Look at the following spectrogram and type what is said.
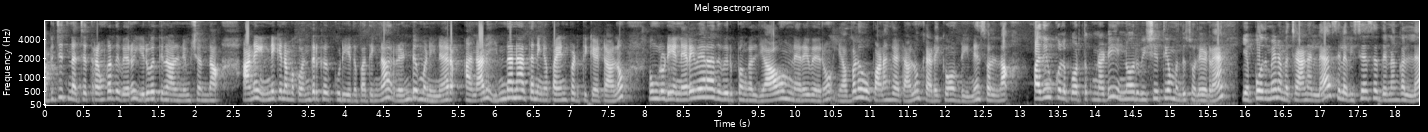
அபிஜித் நட்சத்திரங்கிறது வெறும் இருபத்தி நாலு நிமிஷம் தான் ஆனால் இன்றைக்கி நமக்கு வந்திருக்கக்கூடியது பார்த்திங்கன்னா ரெண்டு மணி நேரம். அதனால் இந்த நேரத்தை நீங்கள் பயன்படுத்தி கேட்டாலும் உங்களுடைய நிறைவேறாத விருப்பங்கள் யாவும் நிறைவேறும். எவ்வளவு பணம் கேட்டாலும் கிடைக்கும் அப்படின்னே சொல்லலாம். பதிவுக்குள்ளே போகிறதுக்கு முன்னாடி இன்னொரு விஷயத்தையும் வந்து சொல்லிடுறேன். எப்போதுமே நம்ம சேனலில் சில விசேஷ தினங்களில்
